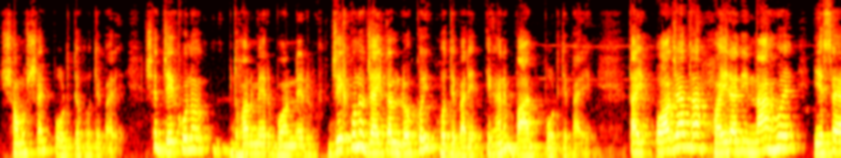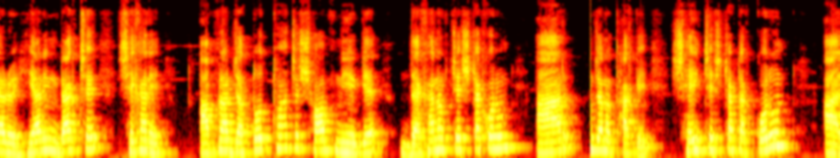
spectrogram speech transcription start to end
সমস্যায় পড়তে হতে পারে। সে যে কোনো ধর্মের, বর্ণের, যে কোনো জায়গার লোকই হতে পারে, এখানে বাদ পড়তে পারে। তাই অযথা হয়রানি না হয়ে এসআইআর হিয়ারিং ডাকছে, সেখানে আপনার যা তথ্য আছে সব নিয়ে গিয়ে দেখানোর চেষ্টা করুন, আর যেন থাকে সেই চেষ্টাটা করুন, আর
